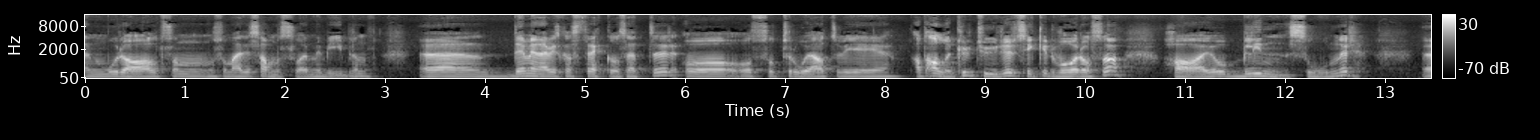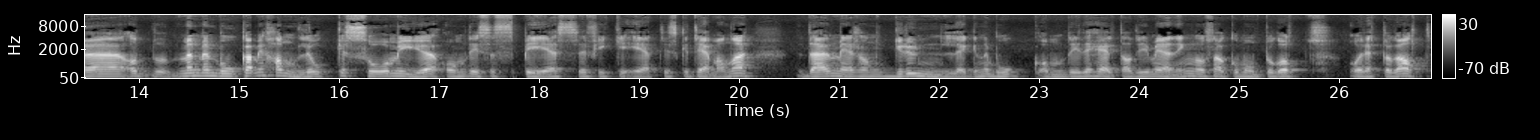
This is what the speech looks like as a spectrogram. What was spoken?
en moral som, som, er i samsvar med Bibelen. Eh, det mener jeg vi skal strekke oss etter. Og, og så tror jeg at vi At alle kulturer, sikkert vår også, har jo blindsoner. Og, men, men, boka mi handler jo ikke så mye om disse spesifikke etiske temaene. Det er en mer sånn grunnleggende bok om det i det hele tatt gir mening å snakke om vondt og godt og rett og galt.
